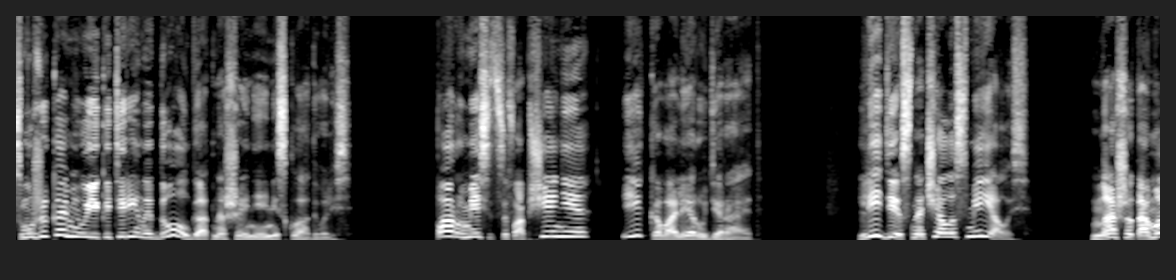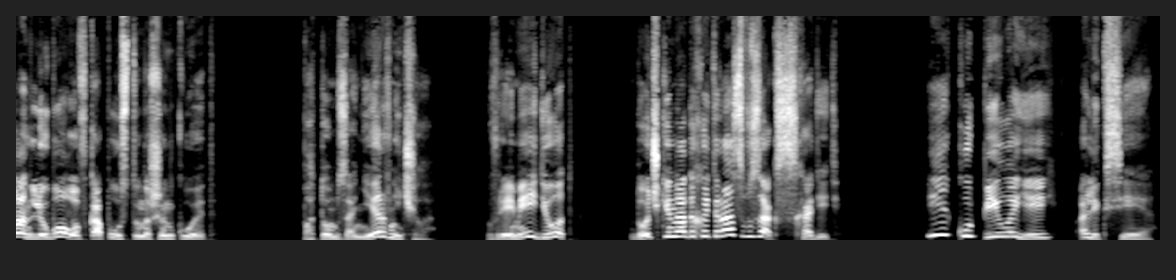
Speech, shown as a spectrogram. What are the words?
С мужиками у Екатерины долго отношения не складывались. Пару месяцев общения, и кавалер удирает. Лидия сначала смеялась. «Наш атаман любого в капусту нашинкует». Потом занервничала. «Время идет. Дочке надо хоть раз в ЗАГС сходить». И купила ей Алексея.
